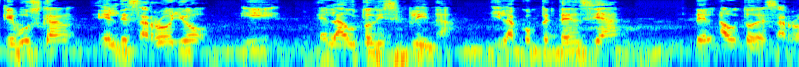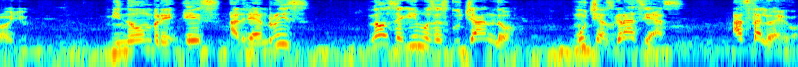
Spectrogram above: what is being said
que buscan el desarrollo y la autodisciplina y la competencia del autodesarrollo. Mi nombre es Adrián Ruiz. Nos seguimos escuchando. Muchas gracias. Hasta luego.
